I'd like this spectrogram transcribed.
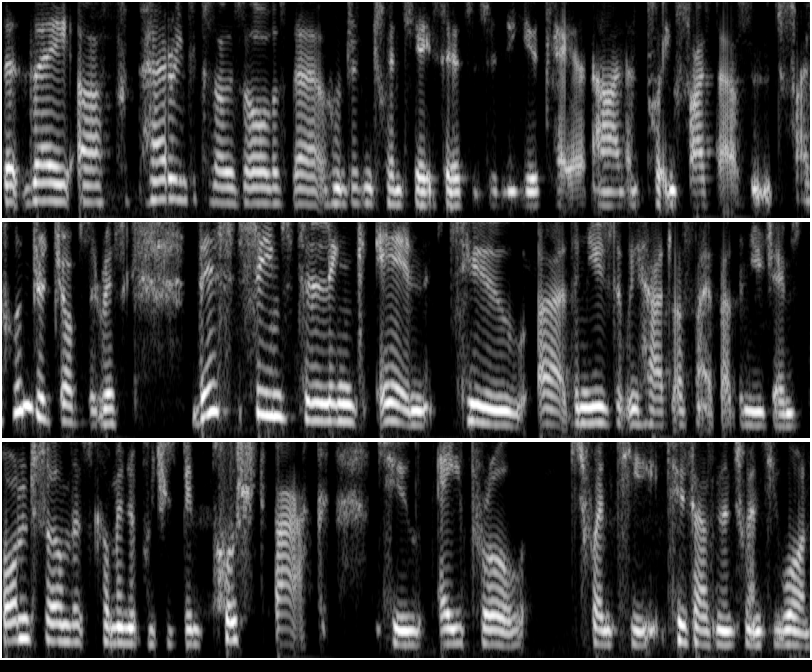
that they are preparing to close all of their 128 theatres in the UK and Ireland, putting 5,500 jobs at risk. This seems to link in to uh, the news that we had last night about the new James Bond film that's coming up, which has been pushed back to April 20, 2021.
